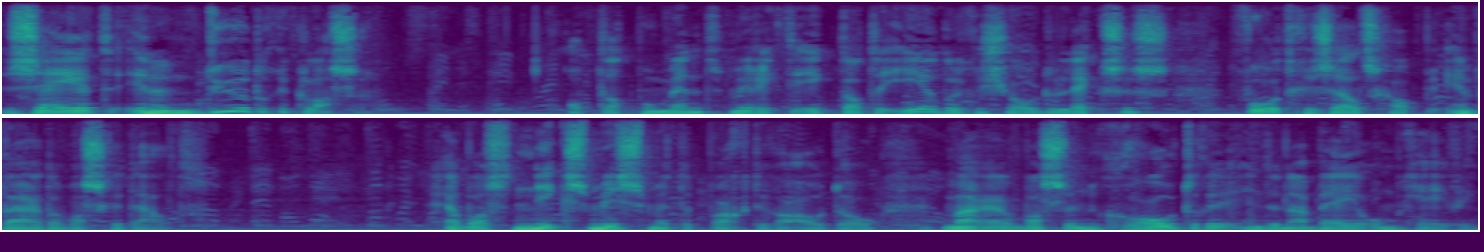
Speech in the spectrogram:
zij het in een duurdere klasse. Op dat moment merkte ik dat de eerder geshowde Lexus voor het gezelschap in waarde was gedaald. Er was niks mis met de prachtige auto, maar er was een grotere in de nabije omgeving.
